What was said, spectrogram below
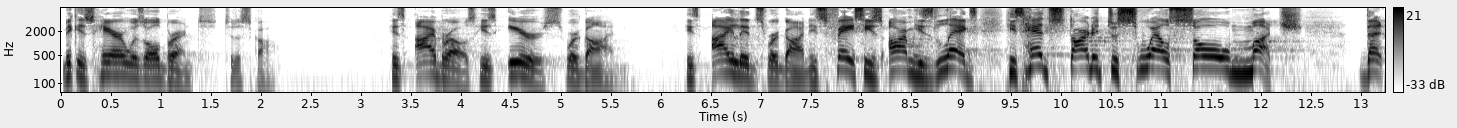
Mickey's hair was all burnt to the skull. His eyebrows, his ears were gone. His eyelids were gone. His face, his arm, his legs, his head started to swell so much that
